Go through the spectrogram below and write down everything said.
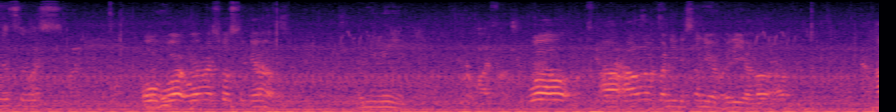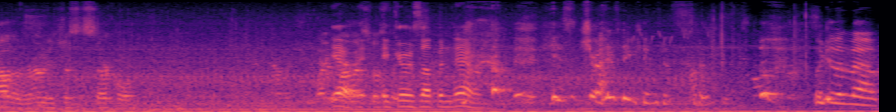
That's nice. Well, where, where am I supposed to go? What do you mean? Well, uh, I don't know if I need to send you a video of how the road is just a circle. Like, Yeah, it, it goes up and down. He's driving in the circle. Look at the map.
